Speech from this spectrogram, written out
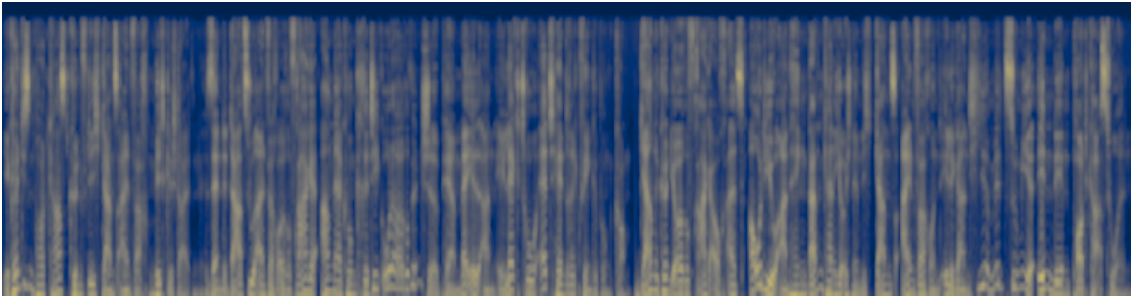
Ihr könnt diesen Podcast künftig ganz einfach mitgestalten. Sendet dazu einfach eure Frage, Anmerkung, Kritik oder eure Wünsche per Mail an elektro@hendrikfinke.com. Gerne könnt ihr eure Frage auch als Audio anhängen, dann kann ich euch nämlich ganz einfach und elegant hier mit zu mir in den Podcast holen.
